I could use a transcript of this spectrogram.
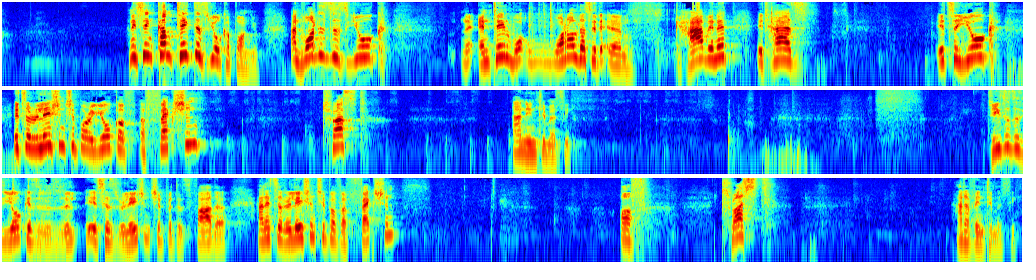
And he's saying, Come, take this yoke upon you. And what does this yoke entail? What, what all does it um, have in it? It has, it's a yoke, it's a relationship or a yoke of affection, trust, and intimacy. Jesus' yoke is, is his relationship with his Father, and it's a relationship of affection, of trust, and of intimacy.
